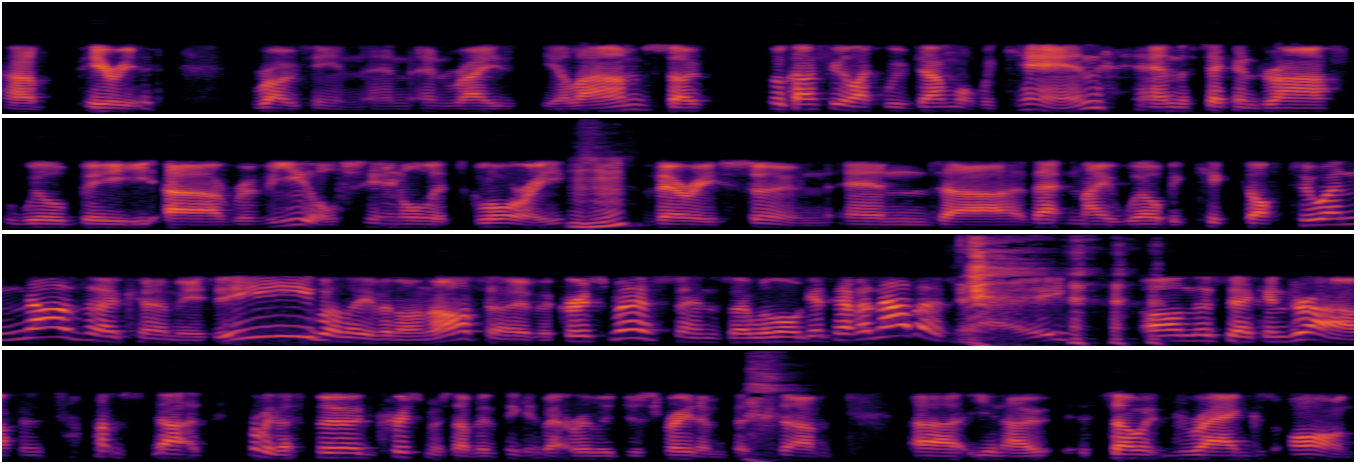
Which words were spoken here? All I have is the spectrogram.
uh, period wrote in and, and raised the alarm. So Look, I feel like we've done what we can, and the second draft will be uh, revealed in all its glory mm-hmm. very soon. And uh, that may well be kicked off to another committee, believe it or not, over Christmas. And so we'll all get to have another say on the second draft. And I'm start, probably the third Christmas I've been thinking about religious freedom. But, um, uh, you know, so it drags on.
